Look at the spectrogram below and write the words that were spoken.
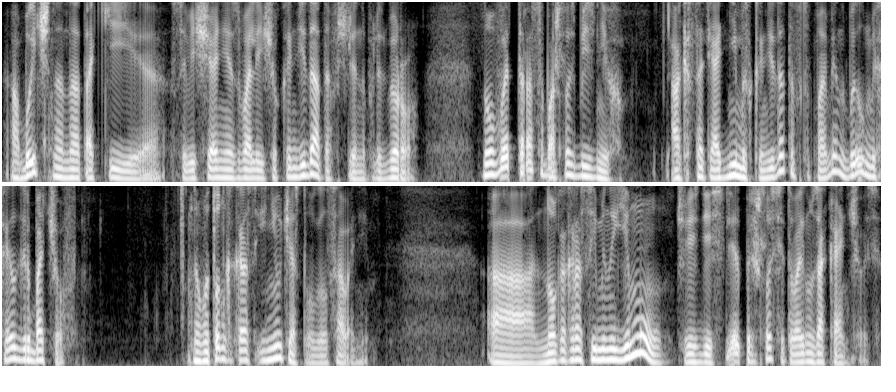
Обычно на такие совещания звали еще кандидатов в члены Политбюро. Но в этот раз обошлось без них. А, кстати, одним из кандидатов в тот момент был Михаил Горбачев. Но вот он как раз и не участвовал в голосовании. А, но как раз именно ему через 10 лет пришлось эту войну заканчивать.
